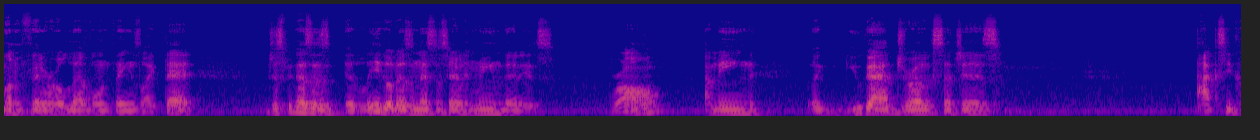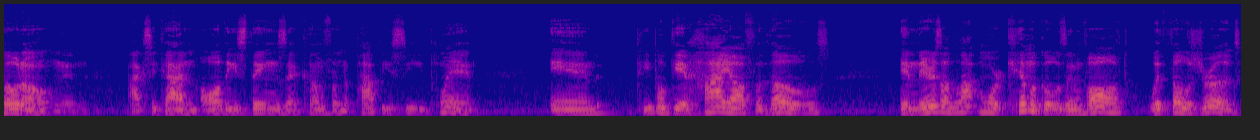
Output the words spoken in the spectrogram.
on a federal level and things like that, just because it's illegal doesn't necessarily mean that it's wrong. I mean, like you got drugs such as oxycodone and oxycontin, all these things that come from the poppy seed plant, and people get high off of those, and there's a lot more chemicals involved with those drugs,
